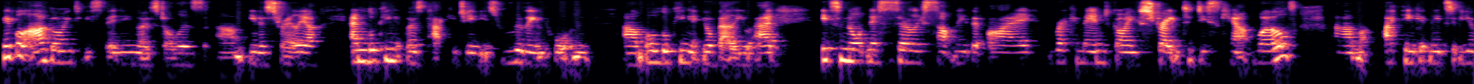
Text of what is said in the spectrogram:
people are going to be spending those dollars um, in Australia. And looking at those packaging is really important, um, or looking at your value add it's not necessarily something that I recommend going straight into discount world. Um, I think it needs to be a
